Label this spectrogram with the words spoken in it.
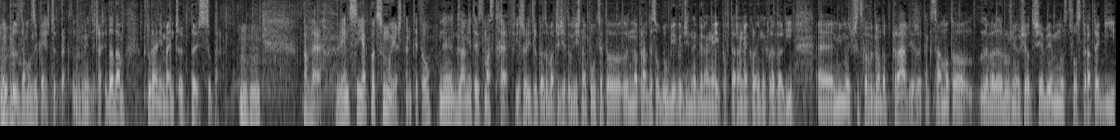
No i plus za muzykę jeszcze tak w międzyczasie dodam, która nie męczy, to jest super. Pawle, więc jak podsumujesz ten tytuł? Y, Dla mnie to jest must have. Jeżeli tylko zobaczycie to gdzieś na półce, to y, naprawdę są długie godziny grania i powtarzania kolejnych leveli. E, mimo iż wszystko wygląda prawie, że tak samo, to levele różnią się od siebie. Mnóstwo strategii,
